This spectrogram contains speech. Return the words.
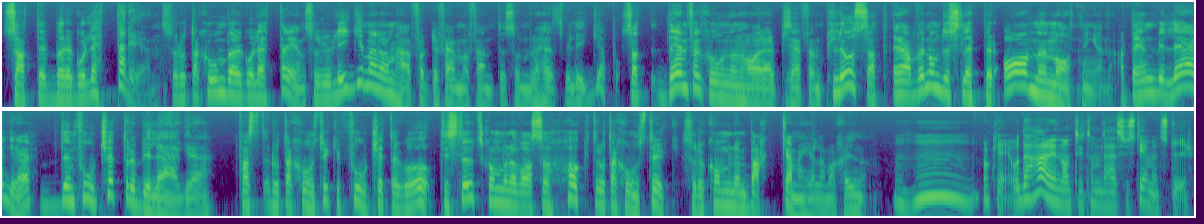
Så att det börjar gå lättare igen. Så rotation börjar gå lättare igen. Så du ligger mellan de här 45 och 50 som du helst vill ligga på. Så att den funktionen har RPCFen. Plus att även om du släpper av med matningen, att den blir lägre, den fortsätter att bli lägre. Fast rotationstrycket fortsätter gå upp. Till slut kommer det vara så högt rotationstryck så då kommer den backa med hela maskinen. Mhm, Okej, och det här är någonting som det här systemet styr?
